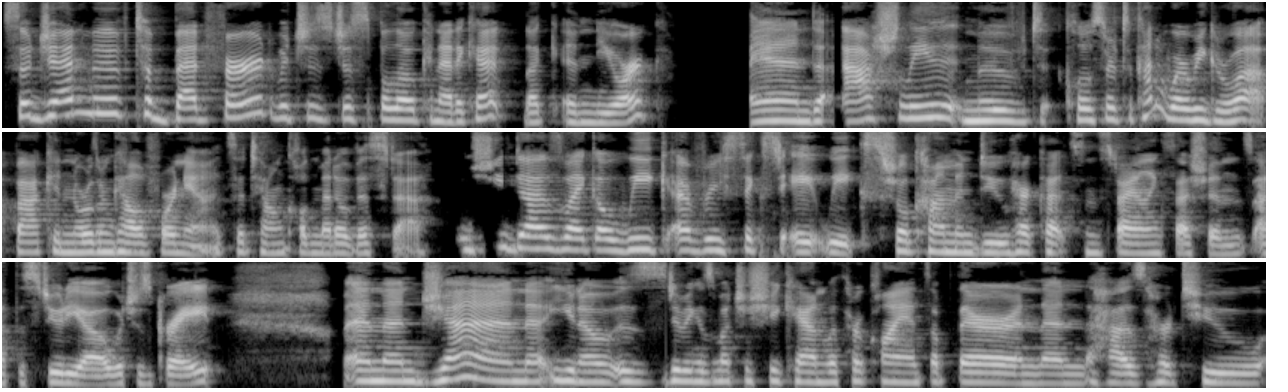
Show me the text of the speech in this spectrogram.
so Jen moved to Bedford, which is just below Connecticut, like in New York. And Ashley moved closer to kind of where we grew up back in Northern California. It's a town called Meadow Vista. And she does like a week every six to eight weeks. She'll come and do haircuts and styling sessions at the studio, which is great. And then Jen, you know, is doing as much as she can with her clients up there and then has her two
